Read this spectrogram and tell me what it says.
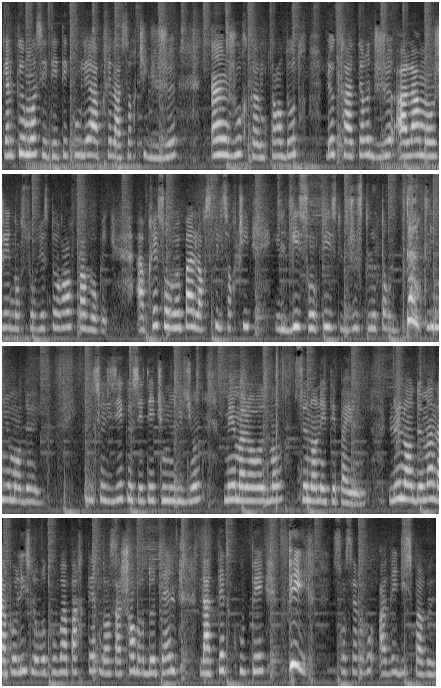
Quelques mois s'étaient écoulés après la sortie du jeu. Un jour, comme tant d'autres, le créateur du jeu alla manger dans son restaurant favori. Après son repas, lorsqu'il sortit, il vit son fils juste le temps d'un clignement d'œil. Il se disait que c'était une illusion, mais malheureusement, ce n'en était pas une. Le lendemain, la police le retrouva par terre dans sa chambre d'hôtel, la tête coupée. Pire, son cerveau avait disparu.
